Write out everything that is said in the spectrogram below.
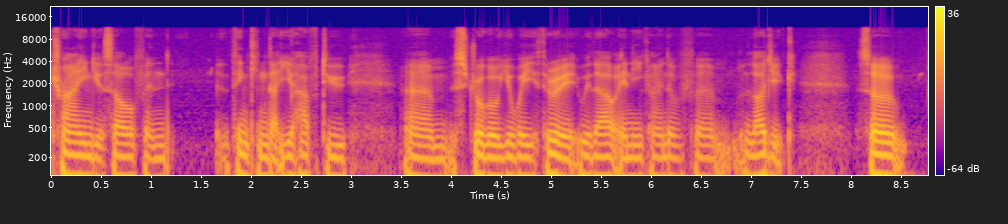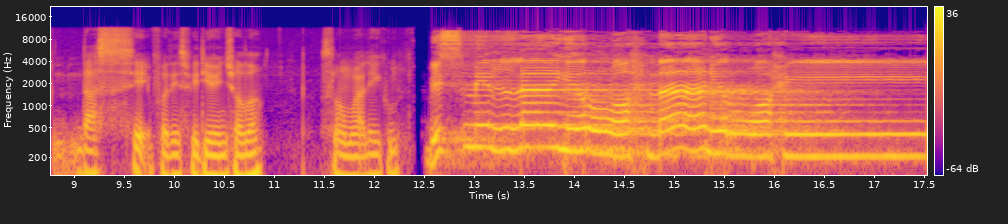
trying yourself and thinking that you have to um, struggle your way through it without any kind of um, logic. So that's it for this video, inshallah. Assalamu alaikum. Bismillahir Rahmanir Rahim.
